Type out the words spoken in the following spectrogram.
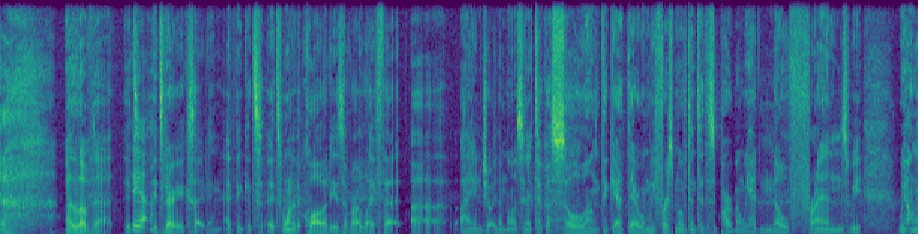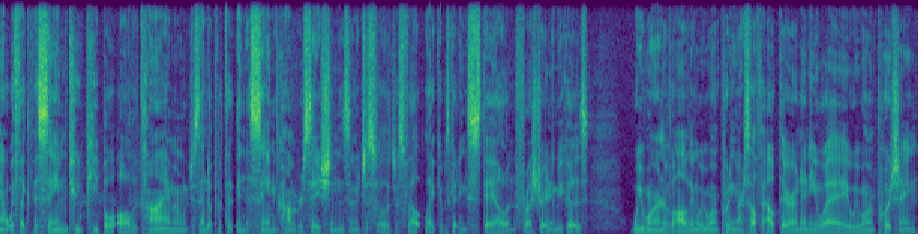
I love that. It's Yeah. it's very exciting. I think it's it's one of the qualities of our life that uh, I enjoy the most. And it took us so long to get there. When we first moved into this apartment, we had no friends. We we hung out with like the same two people all the time, and we just end up with the, in the same conversations. And it just felt it just felt like it was getting stale and frustrating because we weren't evolving. We weren't putting ourselves out there in any way. We weren't pushing.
